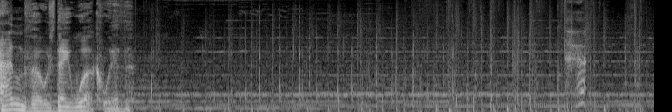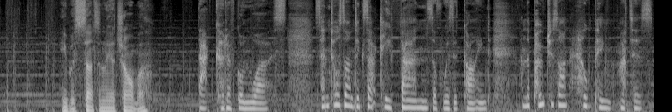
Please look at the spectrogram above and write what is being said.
and those they work with. He was certainly a charmer. That could have gone worse. Centaurs aren't exactly fans of wizard kind, and the poachers aren't helping matters.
